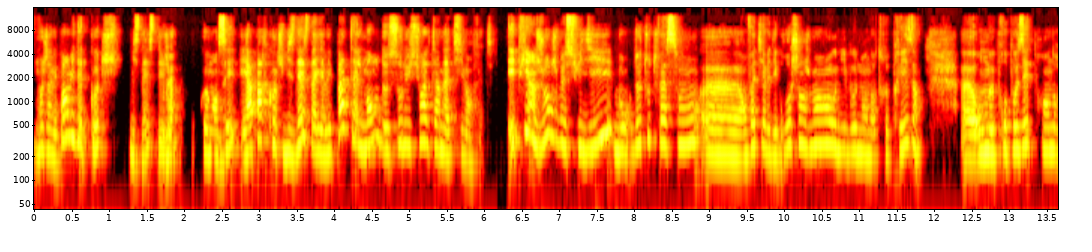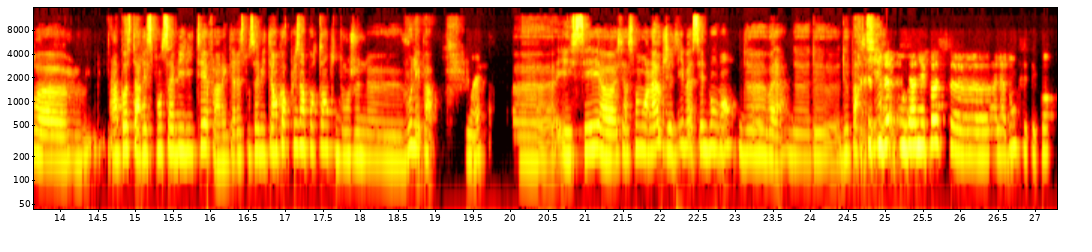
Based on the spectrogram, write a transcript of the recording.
moi, j'avais pas envie d'être coach business déjà commencer. Et à part coach business, bah, il n'y avait pas tellement de solutions alternatives en fait. Et puis un jour, je me suis dit, bon, de toute façon, euh, en fait, il y avait des gros changements au niveau de mon entreprise. Euh, on me proposait de prendre euh, un poste à responsabilité, enfin avec des responsabilités encore plus importantes dont je ne voulais pas. Ouais. Euh, et c'est euh, c'est à ce moment-là que j'ai dit, bah, c'est le moment de voilà de de, de partir. ton, ton dernier poste euh, à la banque, c'était quoi?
